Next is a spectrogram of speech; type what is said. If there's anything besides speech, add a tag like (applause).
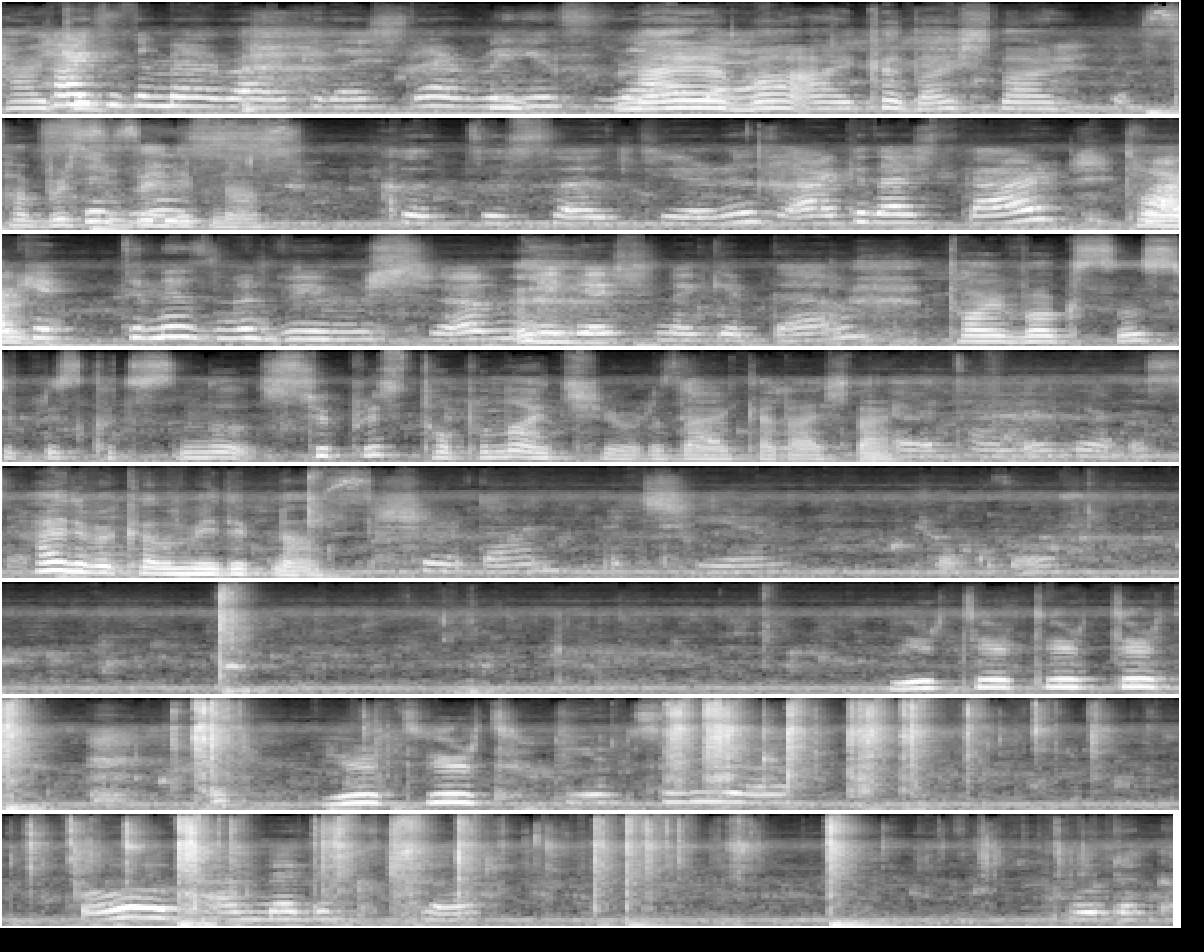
Herkes... Herkese merhaba arkadaşlar. Bugün sizlerle Merhaba arkadaşlar. Sabırsız Elif Naz. kutusu açıyoruz. Arkadaşlar Toy. fark ettiniz mi büyümüşüm. 7 (laughs) yaşına girdim. Toybox'un sürpriz kutusunu, sürpriz topunu açıyoruz arkadaşlar. Evet annem neredesin? Hadi bakalım Elif Naz. Şuradan açayım. Çok zor. Yırt yırt yırt yırt. (laughs) Yırt yırt. Yırtılıyor. Pembe bir kutu. Burada. (laughs)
